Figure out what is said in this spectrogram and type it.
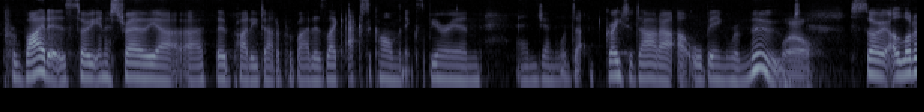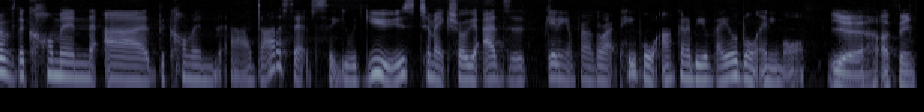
providers. So in Australia, uh, third party data providers like Acxiom and Experian and General da- Greater Data are all being removed. Wow. So a lot of the common uh, the common uh, data sets that you would use to make sure your ads are getting in front of the right people aren't going to be available anymore. Yeah, I think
